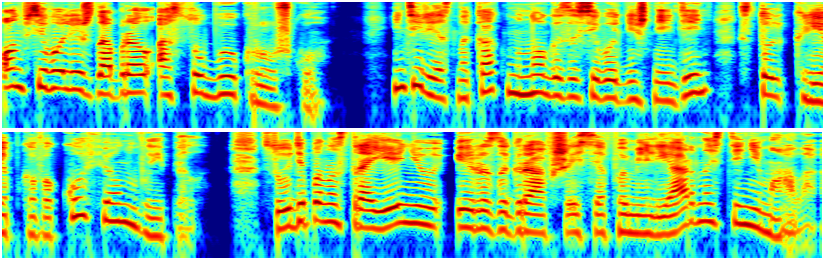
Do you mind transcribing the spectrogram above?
Он всего лишь забрал особую кружку. Интересно, как много за сегодняшний день столь крепкого кофе он выпил. Судя по настроению и разыгравшейся фамильярности, немало.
